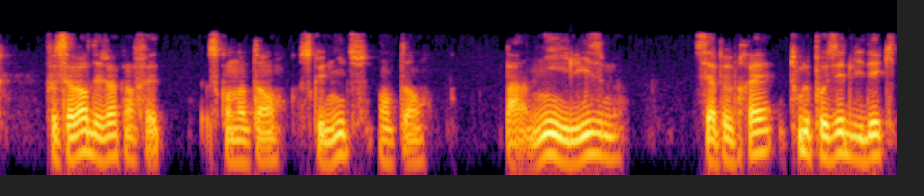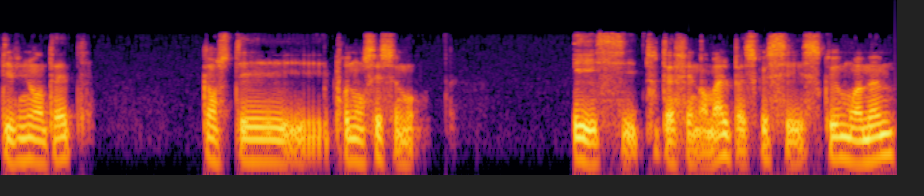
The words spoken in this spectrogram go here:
Il faut savoir déjà qu'en fait, ce qu'on entend, ce que Nietzsche entend par nihilisme, c'est à peu près tout l'opposé de l'idée qui t'est venue en tête quand je t'ai prononcé ce mot. Et c'est tout à fait normal parce que c'est ce que moi-même,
